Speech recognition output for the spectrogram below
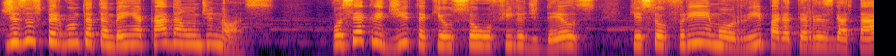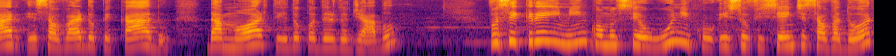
Jesus pergunta também a cada um de nós: Você acredita que eu sou o Filho de Deus, que sofri e morri para te resgatar e salvar do pecado, da morte e do poder do diabo? Você crê em mim como seu único e suficiente Salvador?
